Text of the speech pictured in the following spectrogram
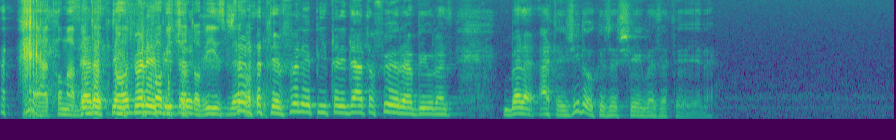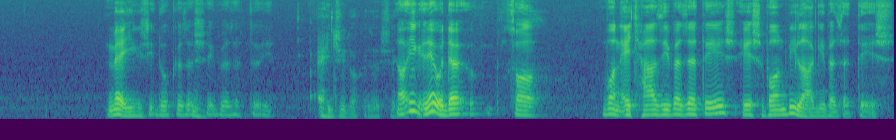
Ne, hát ha már bedobtad a kavicsot a vízbe, Szeretném fölépíteni, de hát a főrabbi úr az bele, hát egy zsidó közösség vezetőjének. melyik zsidó közösség vezetője? Egy zsidó közösség. Na igen, jó, de szóval van egyházi vezetés, és van világi vezetés.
